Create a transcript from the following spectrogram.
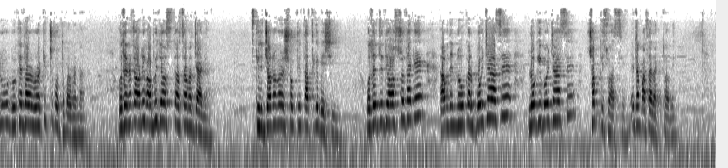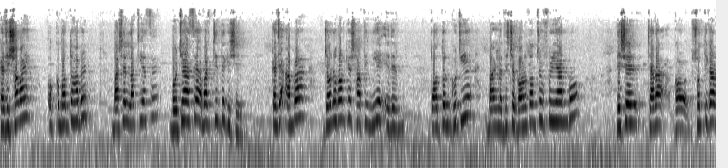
রুখে দাঁড়ানো ওরা কিচ্ছু করতে পারবে না। ওদের কাছে অনেক অবৈধ অস্ত্র আছে, আমরা জানি। কিন্তু জনগণের শক্তি তার থেকে বেশি। ওদের যদি অস্ত্র থাকে, আমাদের নৌকার বইটা আছে, লগি বইটা আছে সব কিছু আছে। এটা মাথায় রাখতে হবে। কাজে সবাই ঐক্যবদ্ধ হবেন, বাঁশের লাঠি আছে বইটা আছে, আবার চিন্তা কিসের? কাজে আমরা জনগণকে সাথে নিয়ে এদের পতন ঘটিয়ে বাংলাদেশে গণতন্ত্র ফিরিয়ে আনব। দেশের যারা সত্যিকার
